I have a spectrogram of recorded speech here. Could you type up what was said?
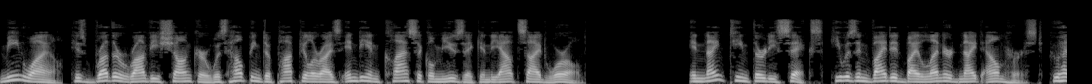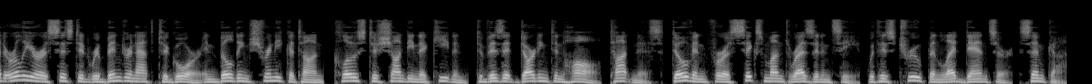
Meanwhile, his brother Ravi Shankar was helping to popularize Indian classical music in the outside world. In 1936, he was invited by Leonard Knight Elmhirst, who had earlier assisted Rabindranath Tagore in building Sriniketan, close to Shanti Niketan, to visit Dartington Hall, Totnes, Devon for a six-month residency, with his troupe and lead dancer, Simca.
